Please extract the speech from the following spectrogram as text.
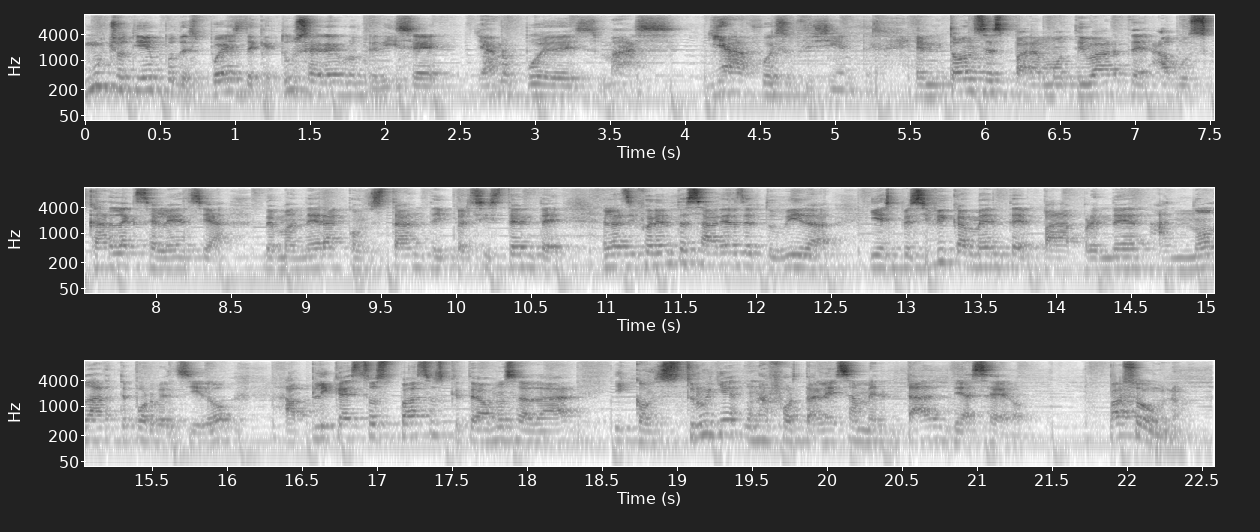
Mucho tiempo después de que tu cerebro te dice, ya no puedes más, ya fue suficiente. Entonces, para motivarte a buscar la excelencia de manera constante y persistente en las diferentes áreas de tu vida y específicamente para aprender a no darte por vencido, aplica estos pasos que te vamos a dar y construye una fortaleza mental de acero. Paso 1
